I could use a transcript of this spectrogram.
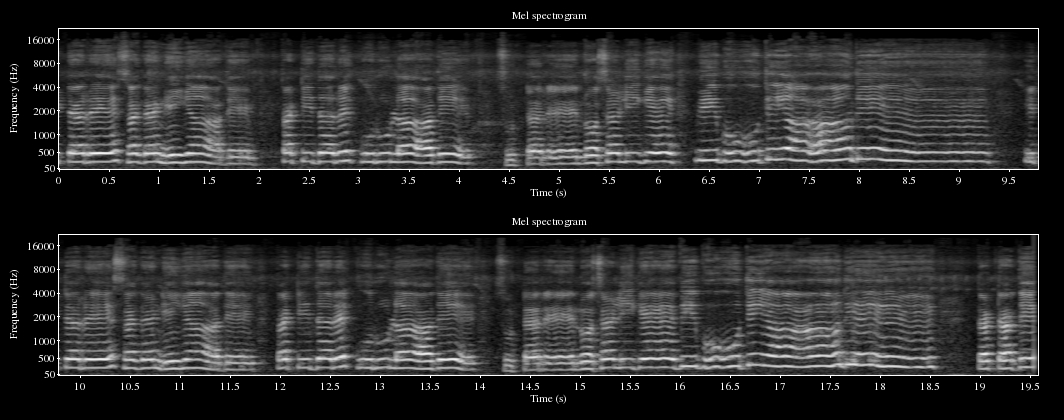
ಇಟ್ಟರೆ ಸಗಣಿಯಾದೆ ತಟ್ಟಿದರೆ ಕುರುಳಾದೆ, ಸುಟ್ಟರೆ ನೊಸಳಿಗೆ ವಿಭೂತಿಯಾದೆ. ಇಟ್ಟರೆ ಸಗಣಿಯಾದೆ ತಟ್ಟಿದರೆ ಕುರುಳಾದೆ, ಸುಟ್ಟರೆ ನೊಸಳಿಗೆ ವಿಭೂತಿಯಾದೆ. ತಟ್ಟದೆ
